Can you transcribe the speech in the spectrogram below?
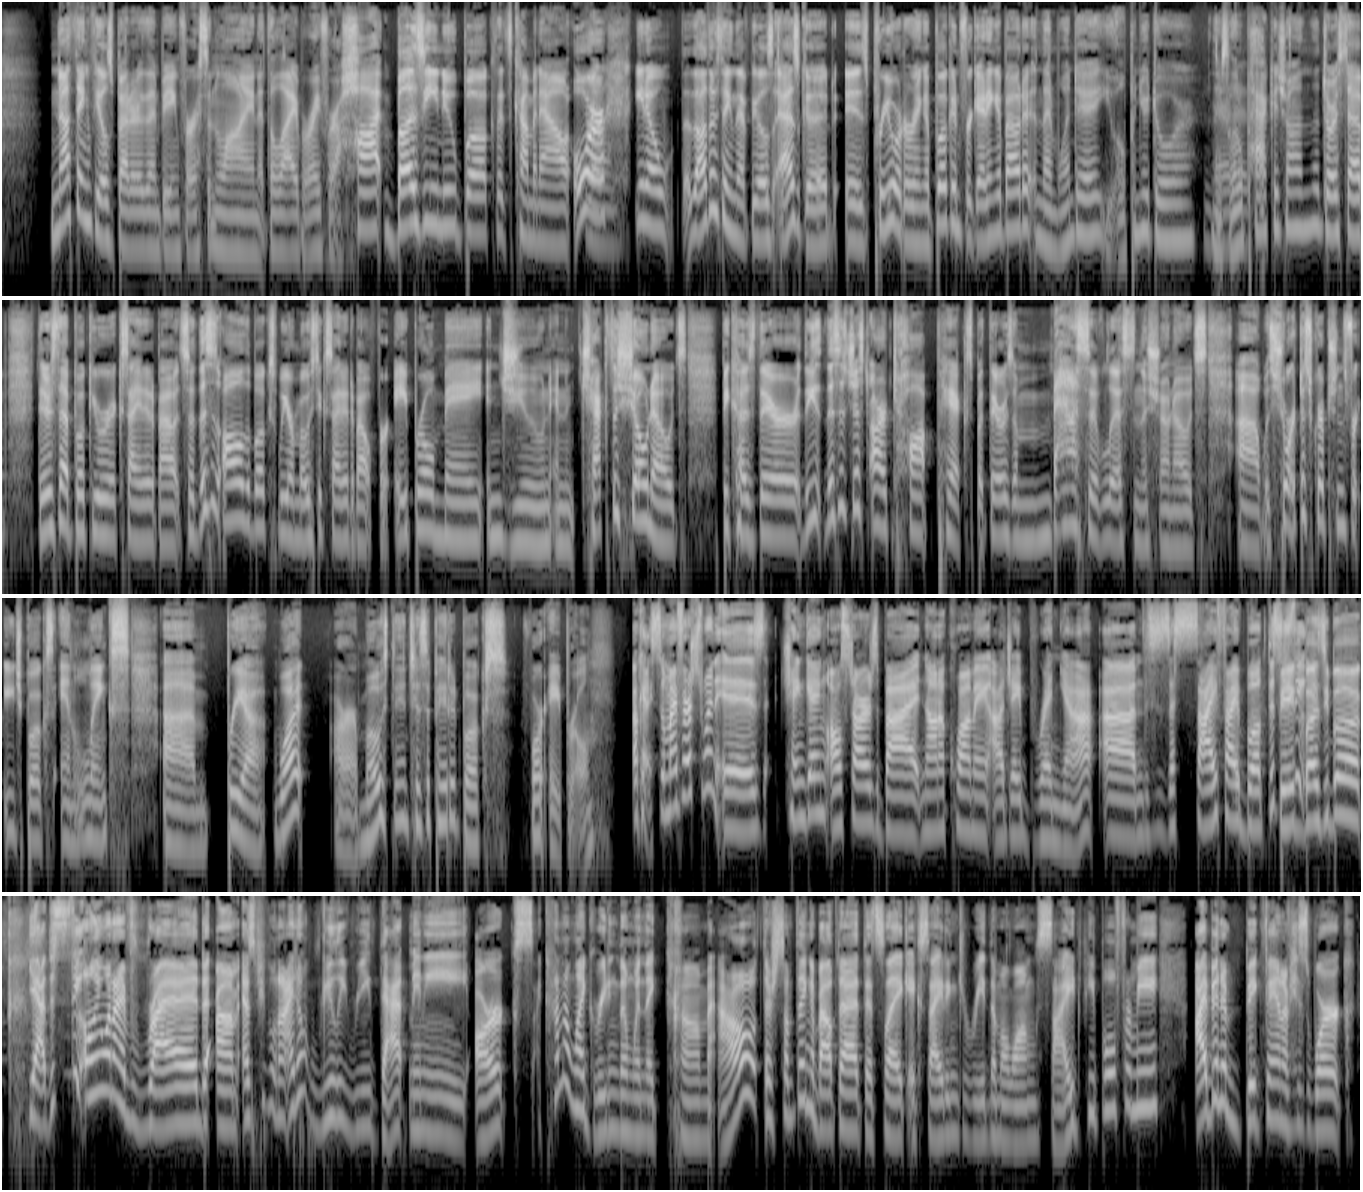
Nothing feels better than being first in line at the library for a hot, buzzy new book that's coming out. Or, Really? you know, the other thing that feels as good is pre ordering a book and forgetting about it. And then one day you open your door, and there's a little is. package on the doorstep. There's that book you were excited about. So, this is all the books we are most excited about for April, May, and June. And check the show notes because they're, these, this is just our top picks, but there's a massive list in the show notes uh, with short descriptions for each books and links. Um, Brea, what are our most anticipated books for April? Okay, so my first one is Chain Gang All Stars by Nana Kwame Adjei-Brenyah. Um, this is a sci-fi book. This Big is the, buzzy book. yeah, this is the only one I've read. Um, as people know, I don't really read that many arcs. I kind of like reading them when they come out. There's something about that that's like exciting to read them alongside people for me. I've been a big fan of his work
